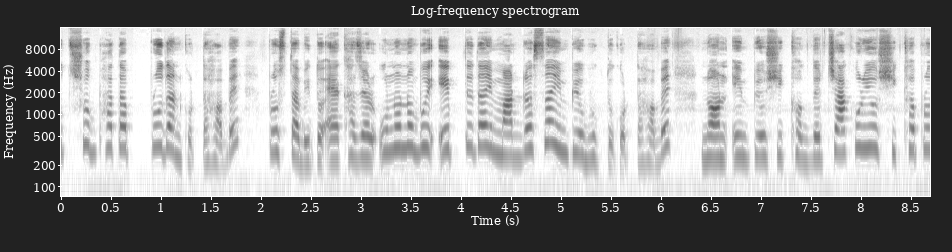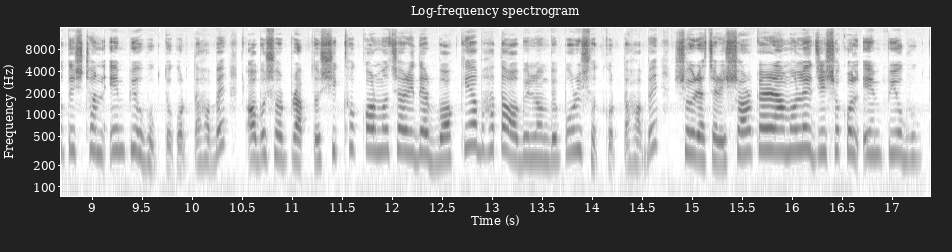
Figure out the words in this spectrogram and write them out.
উৎসব ভাতা প্রদান করতে হবে, প্রস্তাবিত এক হাজার উননব্বই এফতেদায়ী মাদ্রাসা এমপিওভুক্ত করতে হবে নন এমপিও শিক্ষকদের চাকুরি ও শিক্ষা প্রতিষ্ঠান এমপিওভুক্ত করতে হবে, অবসরপ্রাপ্ত শিক্ষক কর্মচারীদের বকেয়া ভাতা অবিলম্বে পরিশোধ করতে হবে। স্বৈরাচারী সরকারের আমলে যে সকল এমপিওভুক্ত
